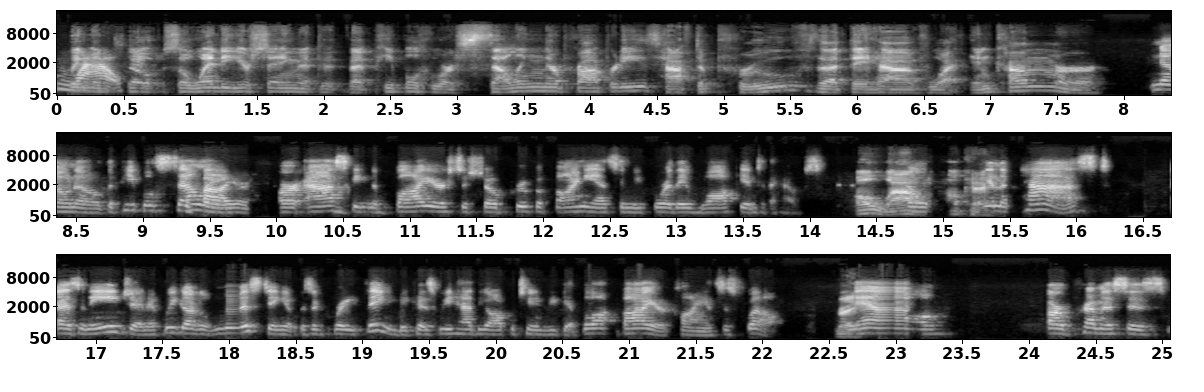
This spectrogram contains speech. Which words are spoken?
Wow. So, so Wendy, you're saying that that people who are selling their properties have to prove that they have what income or? No, no. The people selling the are asking the buyers to show proof of financing before they walk into the house. Oh wow. So okay. In the past, as an agent, if we got a listing, it was a great thing because we had the opportunity to get buyer clients as well. Right. Now, our premise is,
